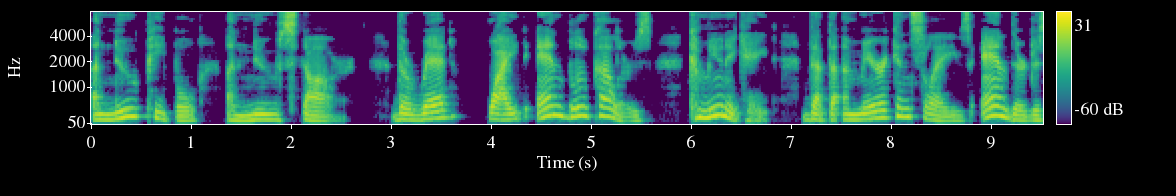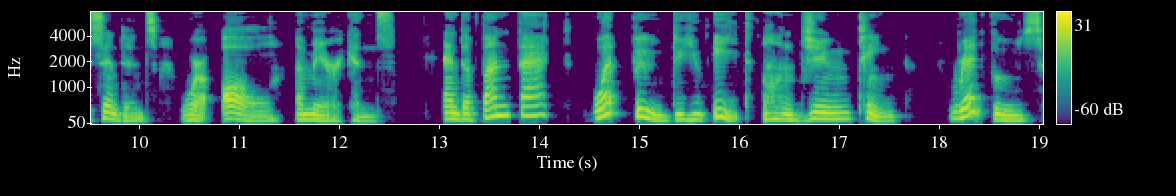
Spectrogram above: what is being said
a new people, a new star. The red, white, and blue colors communicate that the American slaves and their descendants were all Americans. And a fun fact what food do you eat on Juneteenth? Red foods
